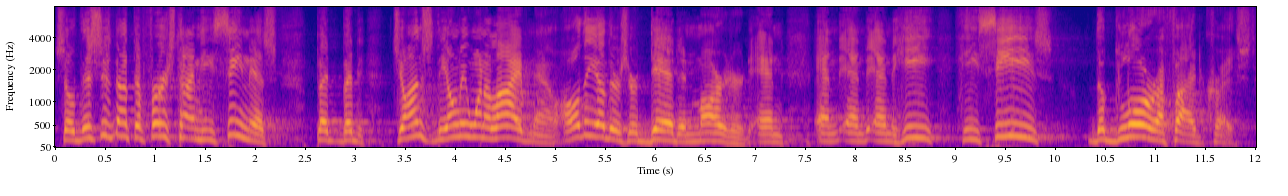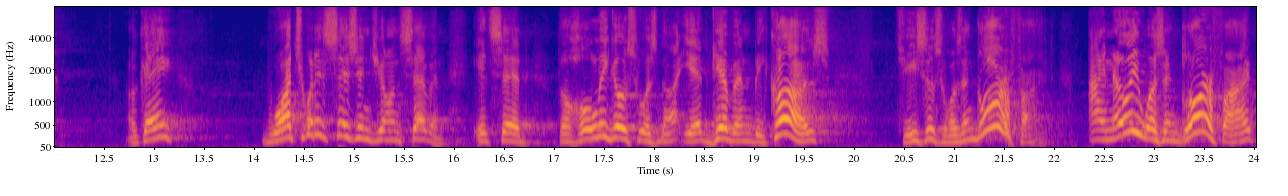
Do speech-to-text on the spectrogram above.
So this is not the first time he's seen this, but, but John's the only one alive now. All the others are dead and martyred. And, and, and, and he, he sees the glorified Christ. Okay? Watch what it says in John 7. It said, The Holy Ghost was not yet given because Jesus wasn't glorified. I know he wasn't glorified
